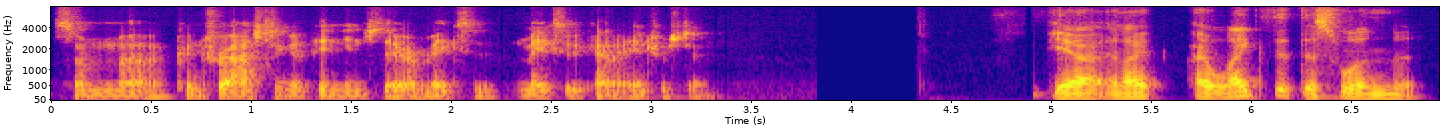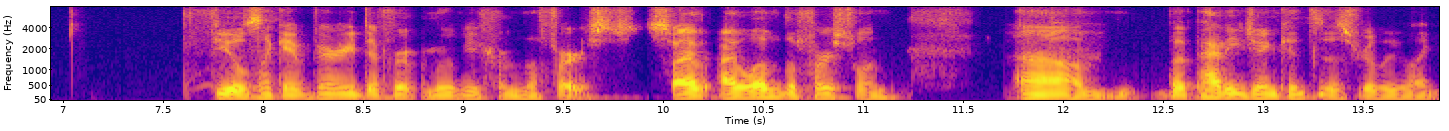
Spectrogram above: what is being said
some uh, contrasting opinions there. It makes it makes it kind of interesting. Yeah, and I I like that this one feels like a very different movie from the first. So I I love the first one, um, but Patty Jenkins is really like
